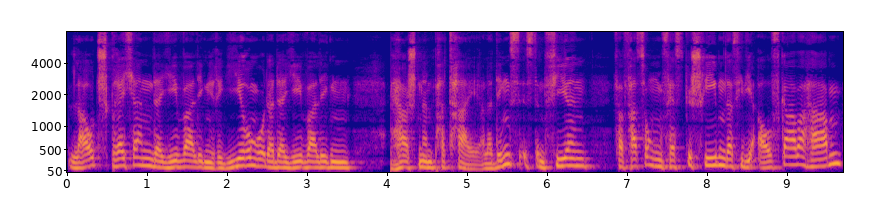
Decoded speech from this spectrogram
Lautsprechern der jeweiligen Regierung oder der jeweiligen herrschenden Partei. Allerdings ist in vielen Verfassungen festgeschrieben, dass sie die Aufgabe haben,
